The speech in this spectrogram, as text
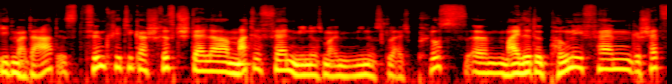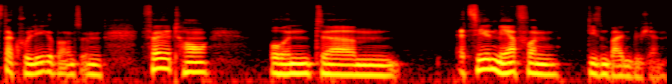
Dietmar Dart ist Filmkritiker, Schriftsteller, Mathe-Fan, Minus mal Minus gleich Plus, ähm, My Little Pony-Fan, geschätzter Kollege bei uns im Feuilleton und ähm, erzählen mehr von diesen beiden Büchern,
